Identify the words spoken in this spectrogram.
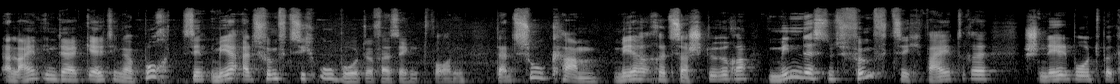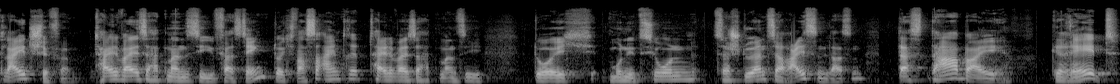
Allein in der Geltinger Bucht sind mehr als 50 U-Boote versenkt worden. Dazu kamen mehrere Zerstörer, mindestens 50 weitere Schnellbootbegleitschiffe. Teilweise hat man sie versenkt durch Wassereintritt, teilweise hat man sie durch Munition zerstören, zerreißen lassen. Dass dabei Gerät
